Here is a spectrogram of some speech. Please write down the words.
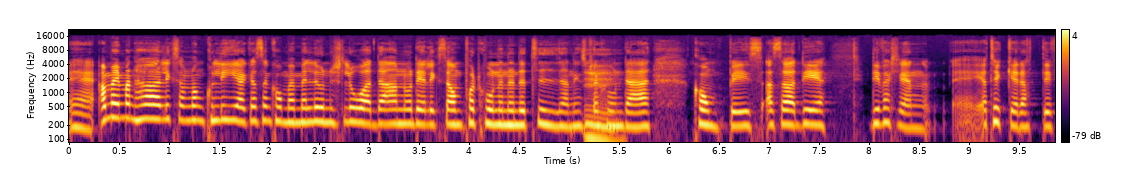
Eh, ja, men man hör liksom någon kollega som kommer med lunchlådan och det är liksom portionen under tian, inspiration Mm. där, kompis. Alltså det, det är verkligen, eh, jag tycker att det,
